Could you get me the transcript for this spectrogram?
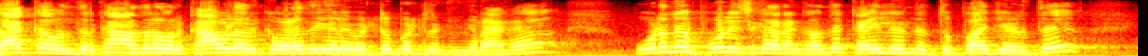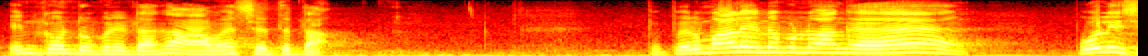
தாக்க வந்திருக்கான். அதில் ஒரு காவலருக்கு வலதுகளை வெட்டுப்பட்டுருக்குங்கிறாங்க. உடனே போலீஸ்காரங்க வந்து கையில் இருந்த துப்பாக்கி எடுத்து என்கவுண்டர் பண்ணிட்டாங்க. அவன் செத்துட்டான். இப்போ பெரும்பாலும் என்ன பண்ணுவாங்க போலீஸ்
